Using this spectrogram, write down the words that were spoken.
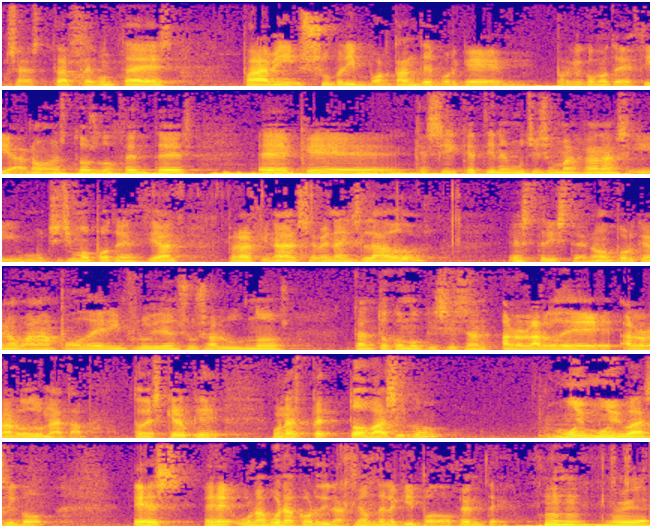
o sea, esta pregunta es para mí súper importante porque, porque como te decía, ¿no? Estos docentes eh, que, que sí, que tienen muchísimas ganas y muchísimo potencial, pero al final se ven aislados, es triste, ¿no? Porque no van a poder influir en sus alumnos tanto como quisiesen a lo largo de, a lo largo de una etapa. Entonces creo que un aspecto básico, muy, muy básico, es eh, una buena coordinación del equipo docente. muy bien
